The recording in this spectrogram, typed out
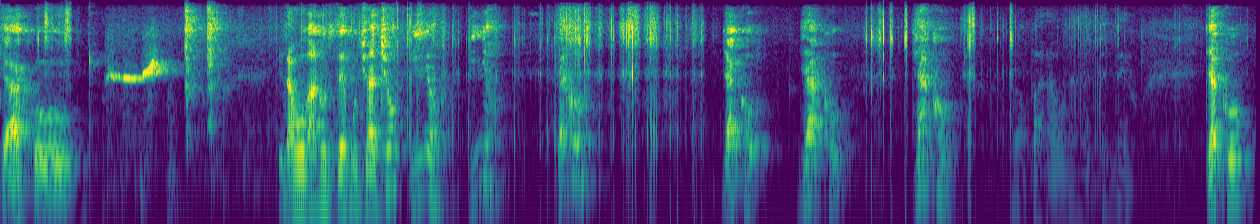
Yaco. ¿Qué está jugando usted, muchacho? Niño, niño. Yaco. Yaco, Yaco, Yaco. No para una del pendejo. Yaco.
